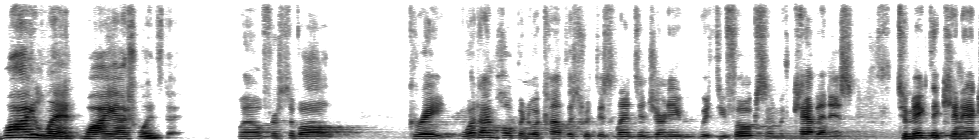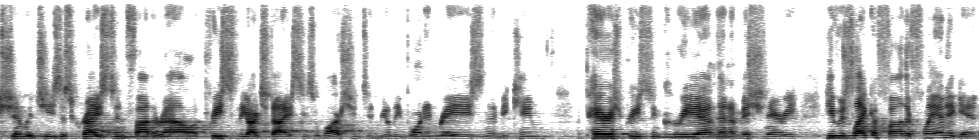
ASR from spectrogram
Why Lent? Why Ash Wednesday? Well, first of all, great. What I'm hoping to accomplish with this Lenten journey with you folks and with Kevin is to make the connection with Jesus Christ and Father Al, a priest of the Archdiocese of Washington, really born and raised, and then became a parish priest in Korea and then a missionary. He was like a Father Flanagan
